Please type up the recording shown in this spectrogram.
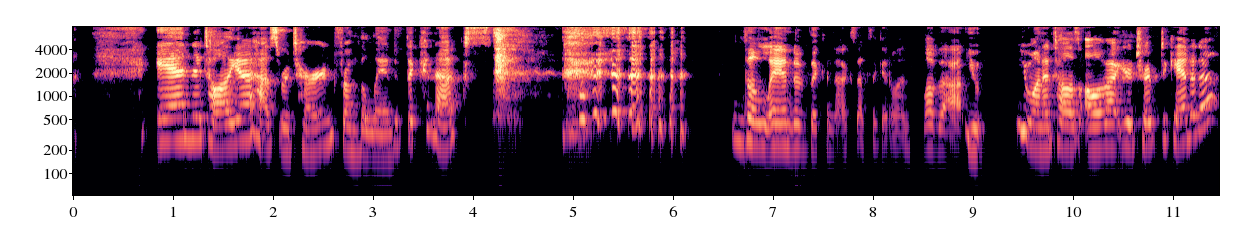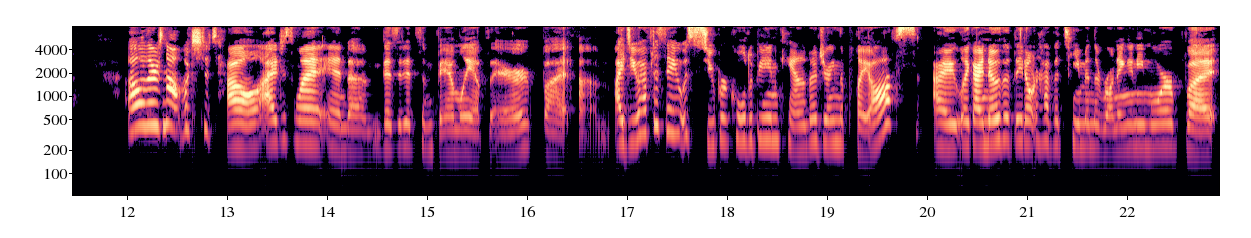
and Natalia has returned from the land of the Canucks. the land of the Canucks. That's a good one. Love that. you you want to tell us all about your trip to Canada? Oh, there's not much to tell. I just went and um, visited some family up there, but um, I do have to say it was super cool to be in Canada during the playoffs. I like I know that they don't have a team in the running anymore, but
